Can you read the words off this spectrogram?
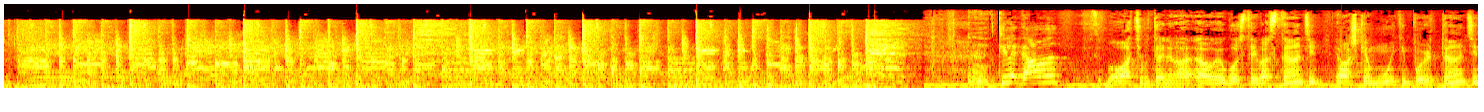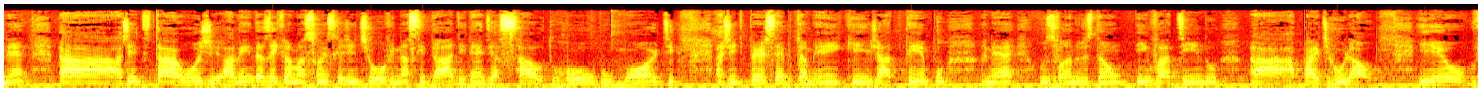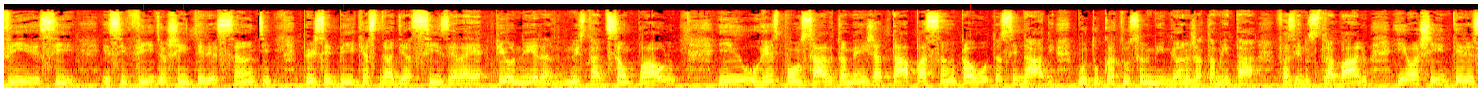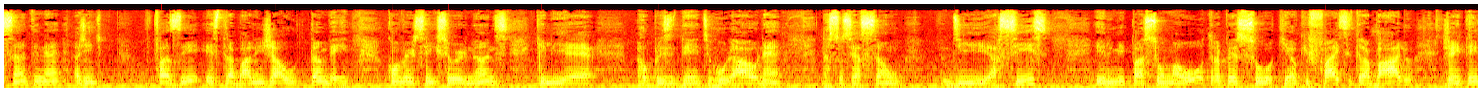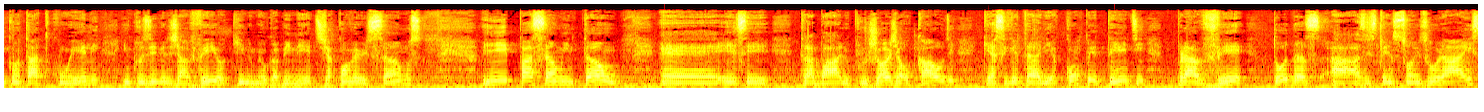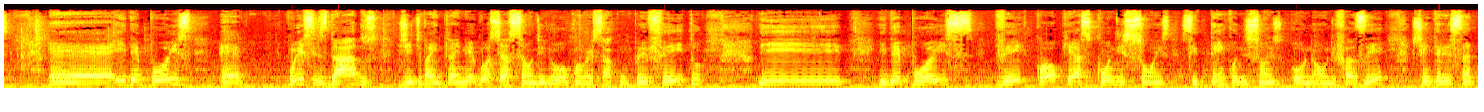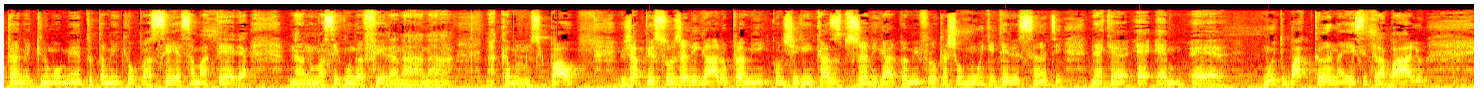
Que legal, né? Ótimo, Tânia. Eu, eu, gostei bastante. Eu acho que é muito importante, né? A, a gente está hoje, além das reclamações que a gente ouve na cidade, né, de assalto, roubo, morte, a gente percebe também que já há tempo, né, os vândalos estão invadindo a, a parte rural. E eu vi esse esse vídeo, achei interessante, percebi que a cidade de Assis ela é pioneira no estado de São Paulo e o responsável também já está passando para outra cidade. Botucatu, se eu não me engano, já também está fazendo esse trabalho e eu achei interessante, né, a gente fazer esse trabalho em Jaú também. Conversei com o senhor Hernandes, que ele é, é o presidente rural, né, da Associação de Assis ele me passou uma outra pessoa que é o que faz esse trabalho, já entrei em contato com ele, inclusive ele já veio aqui no meu gabinete, já conversamos. E passamos então é, esse trabalho para o Jorge Alcalde, que é a secretaria competente para ver todas as extensões rurais é, e depois é, com esses dados, a gente vai entrar em negociação de novo, conversar com o prefeito e, e depois ver qual que é as condições, se tem condições ou não de fazer. Achei interessante, Tânia, que no momento também que eu passei essa matéria na, numa segunda-feira na, na, na, Câmara Municipal, já pessoas já ligaram para mim, quando cheguei em casa as pessoas já ligaram para mim e falou que achou muito interessante, né, que é, é, é, é muito bacana esse trabalho.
